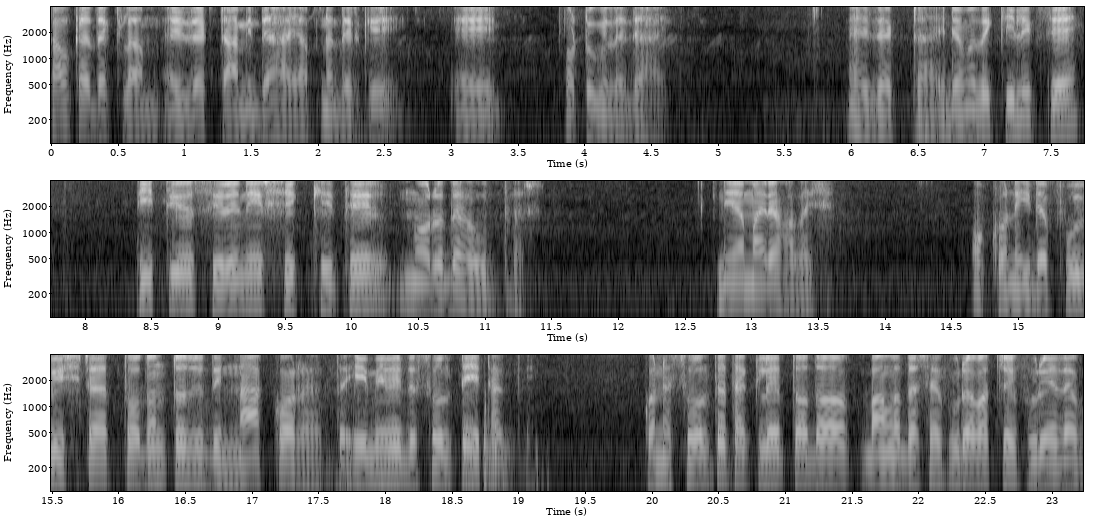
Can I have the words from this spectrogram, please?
কালকে দেখলাম, এই যে একটা আমি দেখাই আপনাদেরকে এই ফটোগুলো দেখায়। এই যে একটা, এটার মধ্যে কি লিখছে? তৃতীয় শ্রেণির শিক্ষিতের মরদেহ উদ্ধার। নিয়ে মাইরা ফেলাইছে। ওখানে এটা পুলিশটা তদন্ত যদি না করে, তো এমএলএ চলতেই থাকবে। কোনে চলতে থাকলে তো বাংলাদেশে ফুরে বাচ্চা ফুরে যাব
